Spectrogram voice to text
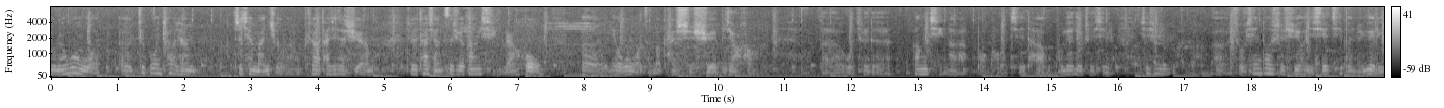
有人问我，呃，这个问题好像之前蛮久了，我不知道他现在学了吗？就是他想自学钢琴，然后呃要问我怎么开始学比较好。我觉得钢琴啊，包括吉他、乌克丽丽这些，其实呃首先都是需要一些基本的乐理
